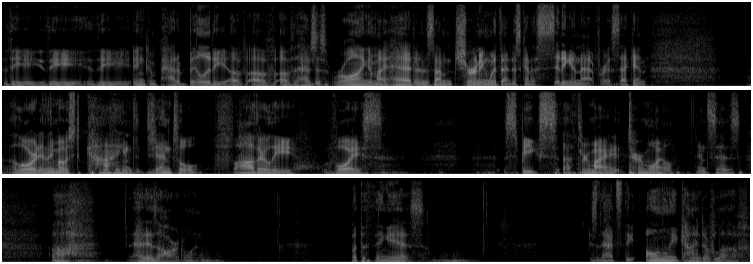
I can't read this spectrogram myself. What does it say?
the, the, the incompatibility of, of, of that just rolling in my head. And as I'm churning with that, just kind of sitting in that for a second, the Lord, in the most kind, gentle, fatherly voice, speaks uh, through my turmoil and says, Ah, that is a hard one. But the thing is, is that's the only kind of love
